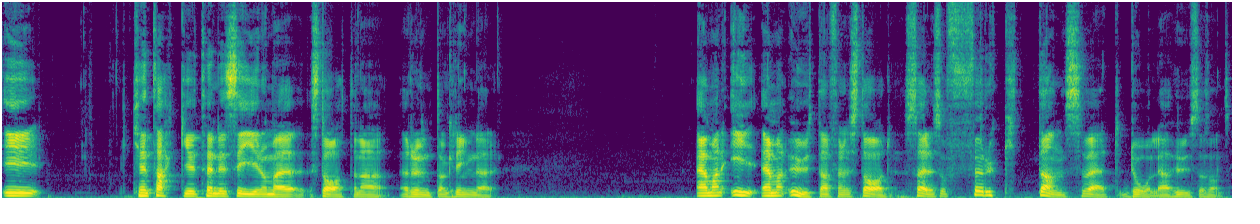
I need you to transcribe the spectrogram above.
i Kentucky, Tennessee, de här staterna runt omkring där. Är man, i, är man utanför en stad så är det så fruktansvärt dåliga hus och sånt.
